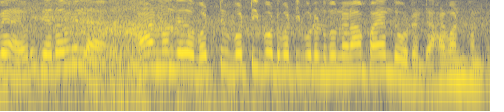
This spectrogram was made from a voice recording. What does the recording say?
பே- ஒரு சேதமும் இல்லை. நான் வந்து ஏதோ வட்டி வட்டி போட்டு வட்டி போட்டுன்னு சொன்னா பயந்து விட்டுட்டேன் அவன் வந்து.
